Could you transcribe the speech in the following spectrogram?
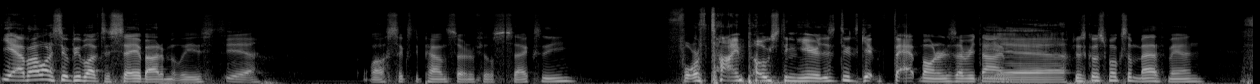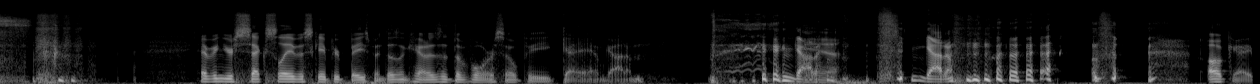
Yeah, but I want to see what people have to say about him at least. Yeah. Well, 60 pounds starting to feel sexy. Fourth time posting here. This dude's getting fat boners every time. Yeah. Just go smoke some meth, man. Having your sex slave escape your basement doesn't count as a divorce, OP. Damn, got him. got him. got him. okay.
